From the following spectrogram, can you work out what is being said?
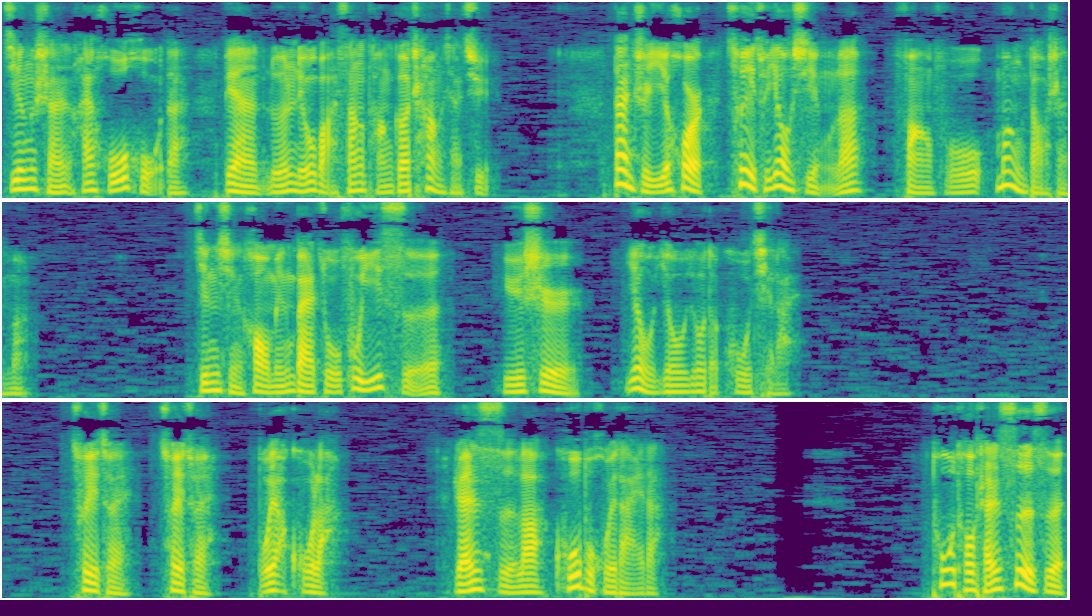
精神还虎虎的，便轮流把丧堂歌唱下去。但只一会儿，翠翠又醒了，仿佛梦到什么。惊醒后明白祖父已死，于是又悠悠的哭起来。翠翠，翠翠，不要哭了，人死了，哭不回来的。秃头陈四四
